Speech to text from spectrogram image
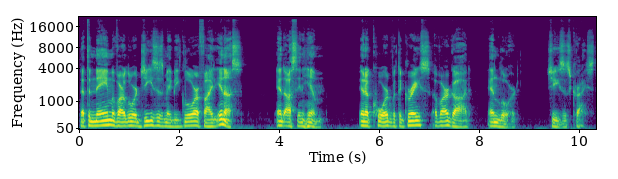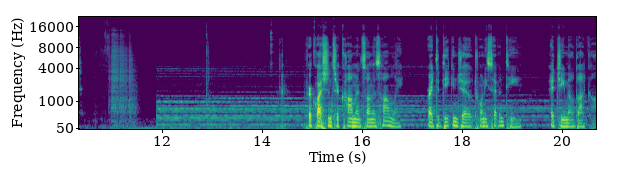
that the name of our Lord Jesus may be glorified in us and us in him, in accord with the grace of our God and Lord Jesus Christ. For questions or comments on this homily, write to Deacon Joe 2017 at gmail.com.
